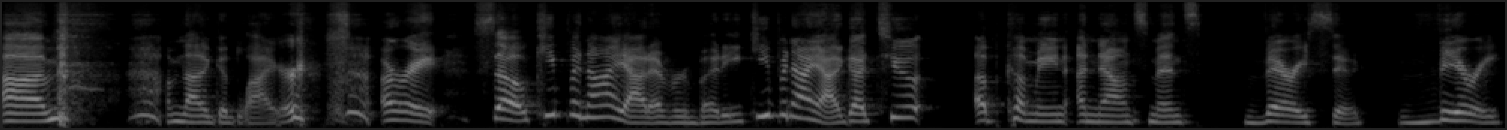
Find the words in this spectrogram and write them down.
I'm not a good liar. All right. So keep an eye out, everybody. Keep an eye out. I got two upcoming announcements very soon. Very,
